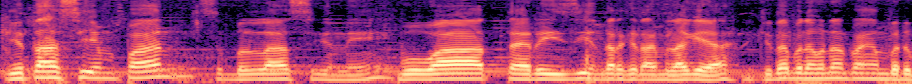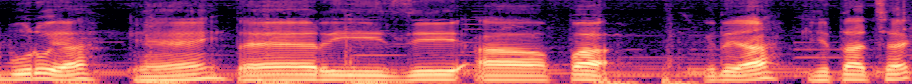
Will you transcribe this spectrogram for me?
kita simpan sebelah sini buat Terizi ntar kita ambil lagi ya. Kita benar-benar pengen berburu ya. Oke, okay. Terizi Alpha. Gitu ya. Kita cek.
